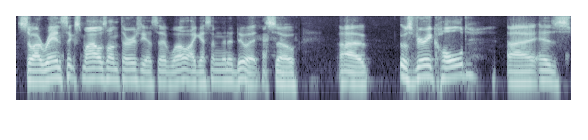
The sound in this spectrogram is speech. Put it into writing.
So I ran six miles on Thursday. I said, well, I guess I'm going to do it. So uh, it was very cold, uh, as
